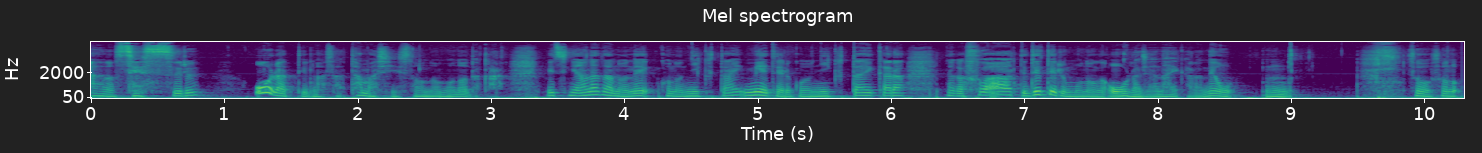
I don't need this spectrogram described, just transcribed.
あの接する。オーラっていうのはさ魂そのものだから。別にあなたのねこの肉体見えてるこの肉体からなんかふわーって出てるものがオーラじゃないからね、うん、そうその、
